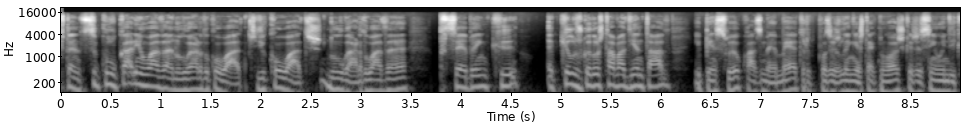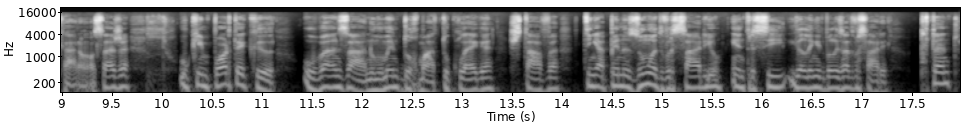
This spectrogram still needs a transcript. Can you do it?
Portanto, se colocarem o Adam no lugar do Coates e o Coates no lugar do Adam, percebem que aquele jogador estava adiantado e penso eu, quase meio metro, depois as linhas tecnológicas assim o indicaram. Ou seja, o que importa é que o Banzá, no momento do remate do colega, estava, tinha apenas um adversário entre si e a linha de baliza adversária. Portanto,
